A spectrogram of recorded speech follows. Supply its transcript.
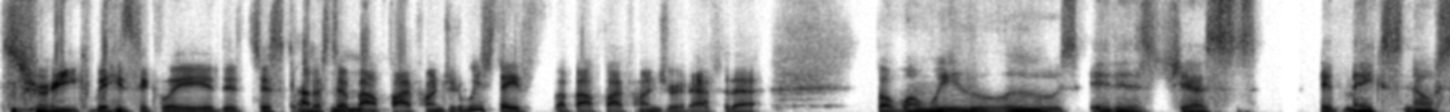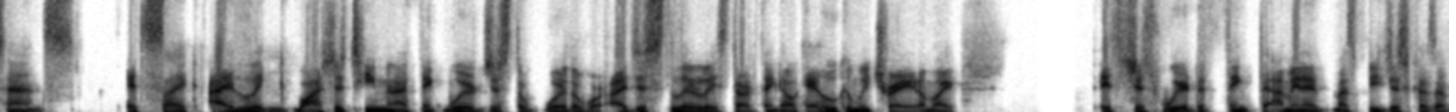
streak basically it, just got us to Mhm. about 500 we stayed about 500 after that but when we lose it is just it makes no sense it's like i like Mhm. watch the team and i think we're just the we're the wor i just literally start thinking okay who can we trade i'm like it's just weird to think that i mean it must be just because of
